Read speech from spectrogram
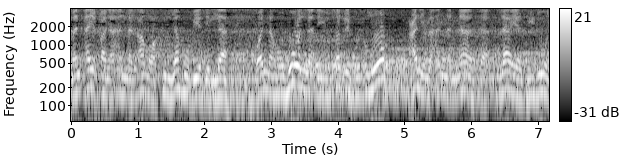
من أيقن أن الأمر كله بيد الله وأنه هو الذي يصرف الأمور علم أن الناس لا يزيدون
